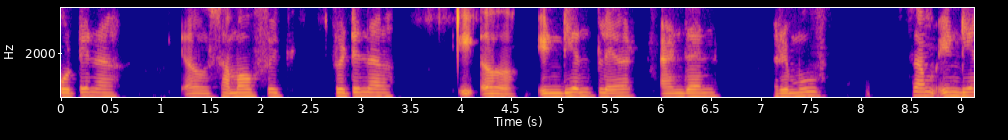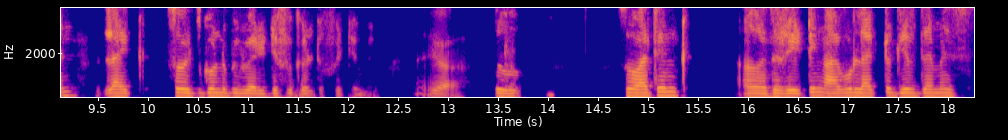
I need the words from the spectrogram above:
put in a uh, some of it fit in a uh, Indian player and then remove some Indian like so it's going to be very difficult to fit him in. yeah. So so I think uh, the rating I would like to give them is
